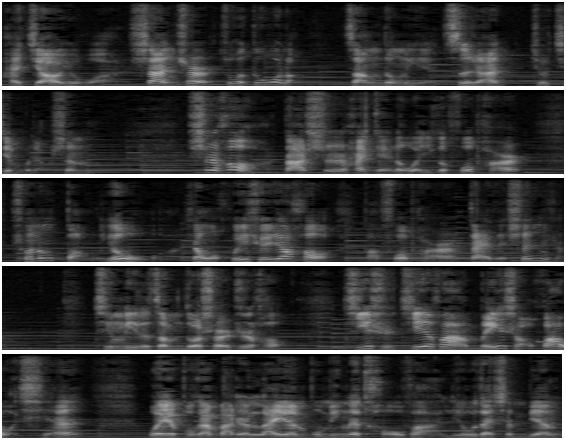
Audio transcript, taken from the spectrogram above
还教育我善事儿做多了，脏东西自然就进不了身了。事后大师还给了我一个佛牌儿。说能保佑我，让我回学校后把佛牌带在身上。经历了这么多事儿之后，即使接发没少花我钱，我也不敢把这来源不明的头发留在身边了。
